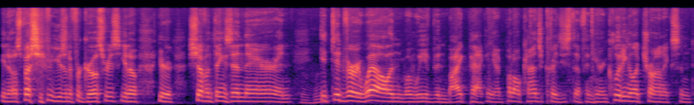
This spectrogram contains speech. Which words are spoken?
you know, especially if you're using it for groceries. You know, you're shoving things in there, and mm-hmm. it did very well. And when we've been bike packing, I put all kinds of crazy stuff in here, including electronics. And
